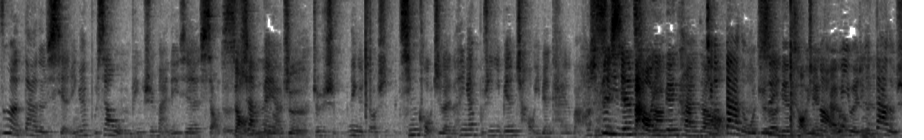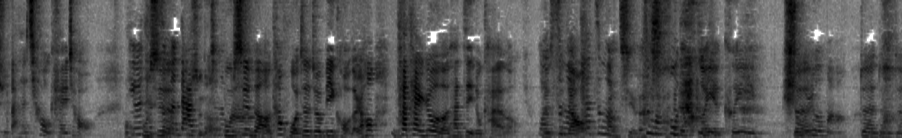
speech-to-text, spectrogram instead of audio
这么大的蚬，应该不像我们平时买那些小的扇贝啊就是什么那个叫是青口之类的，它应该不是一边炒一边开的吧？它是先把它边炒一边开的。这个大的我觉得是一边炒一真的，边开的。我以为这个嗯大的是把它撬开炒，哦因为它这么大，不是的真的吗？不是的，它活着就闭口的，然后它太热了，它自己就开了，哇，就这么死掉了它。这么放弃了。这么厚的壳也可以 受热吗？对对对，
